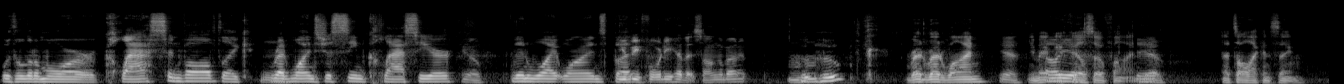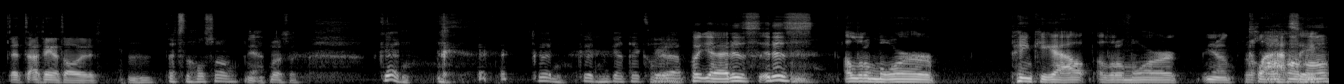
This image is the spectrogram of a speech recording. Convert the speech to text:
with a little more class involved. Like hmm. red wines just seem classier know, than white wines. But UB40 had that song about it. who, who? red red wine. Yeah, You make Oh, me yeah. feel so fine. Yeah. That's all I can sing. that's I think that's all it is That's the whole song. Yeah. mostly. Good. good. Good. We got that cleared Yeah. up. But yeah, it is it is a little more pinky out, a little more, you know, classy. Uh-huh.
